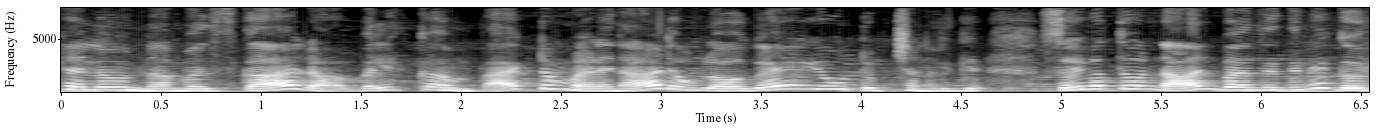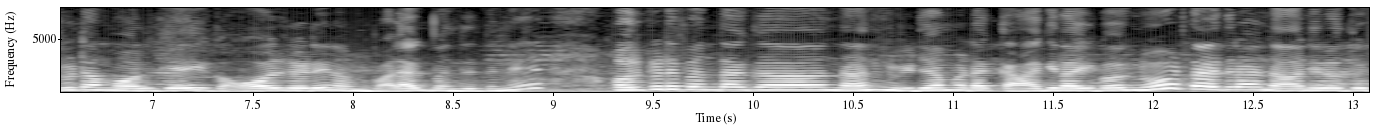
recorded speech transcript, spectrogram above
ಹೆಲೋ ನಮಸ್ಕಾರ. Welcome back to Malenadu vlog YouTube ಚಾನಲ್ಗೆ ಸೊ ಇವತ್ತು ನಾನು ಬಂದಿದ್ದೀನಿ ಗರುಡ ಮಾಲ್ಗೆ ಈಗ ಆಲ್ರೆಡಿ ನಾನು ಒಳಗೆ ಬಂದಿದ್ದೀನಿ. ಹೊರಗಡೆ ಬಂದಾಗ ನಾನು ವಿಡಿಯೋ ಮಾಡೋಕ್ಕಾಗಿಲ್ಲ ಇವಾಗ ನೋಡ್ತಾ ಇದ್ದೀರಾ? ನಾನಿರೋದು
